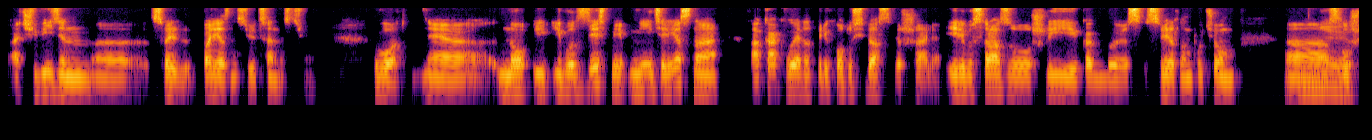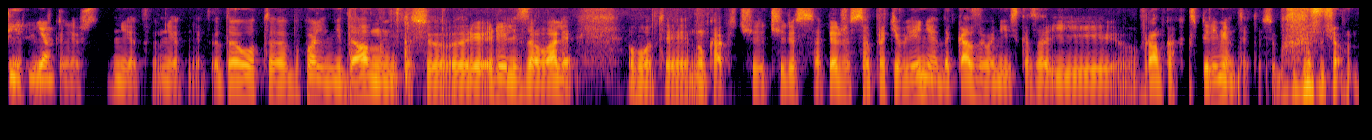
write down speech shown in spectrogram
очевиден своей полезностью и ценностью. Вот. Но и, и вот здесь мне, мне интересно, а как вы этот переход у себя совершали? Или вы сразу шли как бы светлым путем нет, слушания клиента? Нет, конечно. Нет, нет, нет. Это вот буквально недавно мы это все ре- реализовали. Вот, и, ну как, через, опять же, сопротивление, доказывание и, сказать, и в рамках эксперимента это все было сделано.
